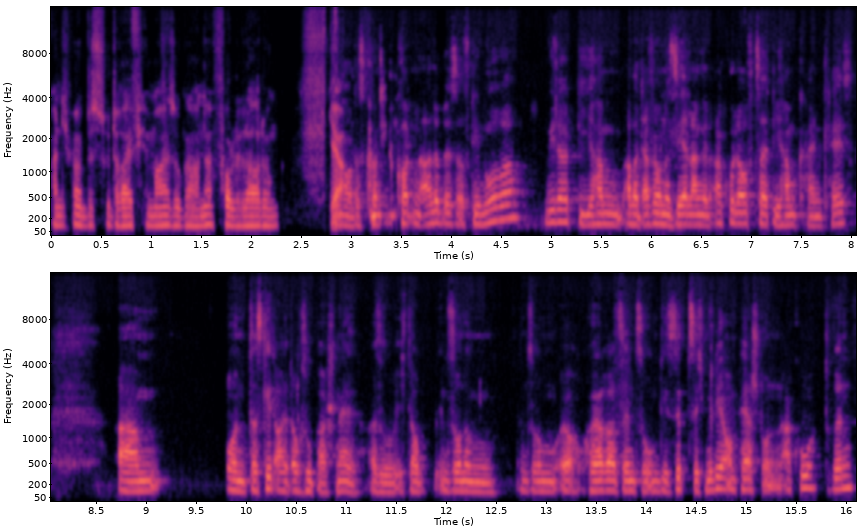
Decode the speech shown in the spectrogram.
manchmal bis zu drei, vier Mal sogar, ne? Volle Ladung. Ja. Genau, das konnten, konnten alle bis auf die Nora wieder. Die haben aber dafür auch eine sehr lange Akkulaufzeit, die haben keinen Case. Ähm, und das geht halt auch super schnell. Also ich glaube, in so einem, in so einem Hörer sind so um die 70 Milliampere-Stunden Akku drin.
